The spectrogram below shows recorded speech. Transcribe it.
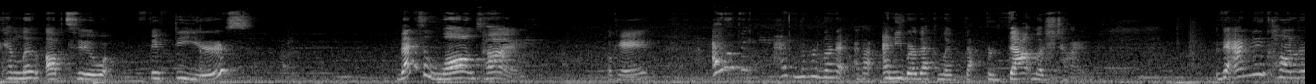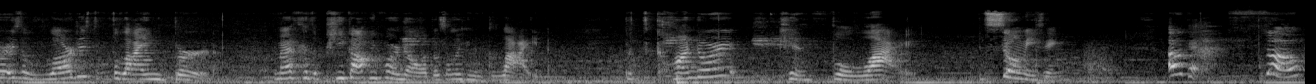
can live up to 50 years. That's a long time. Okay? I don't think I've never learned about any bird that can live that for that much time. The Andean condor is the largest flying bird. You might have heard the peacock before, no, those only can glide. But the condor can fly. It's so amazing. Okay, so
